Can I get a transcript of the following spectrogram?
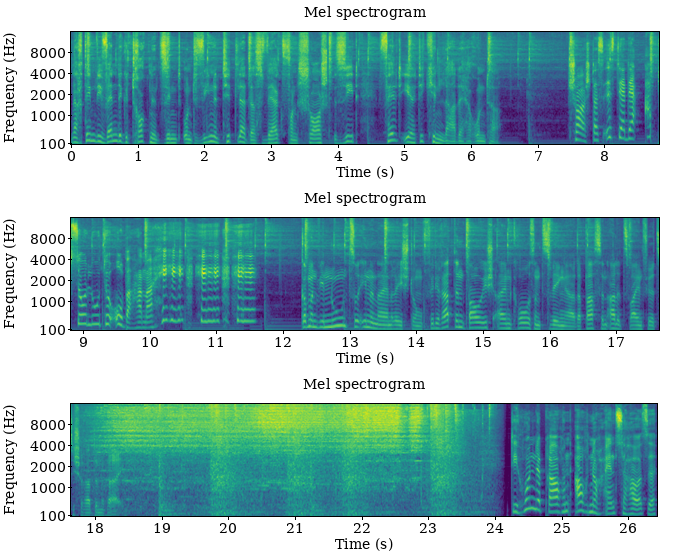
Nachdem die Wände getrocknet sind und Wiene Tittler das Werk von Schorsch sieht, fällt ihr die Kinnlade herunter. Schorsch, das ist ja der absolute Oberhammer. Hehehehe. Kommen wir nun zur Inneneinrichtung. Für die Ratten baue ich einen großen Zwinger. Da passen alle 42 Ratten rein. Die Hunde brauchen auch noch ein Zuhause.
